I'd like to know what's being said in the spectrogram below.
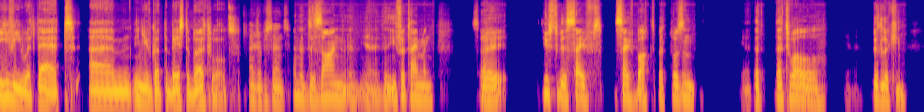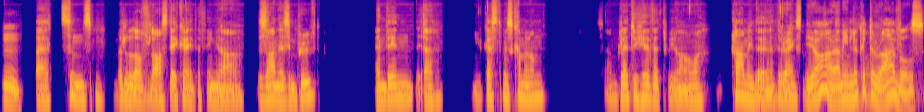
EV with that, um, and you've got the best of both worlds. Hundred percent. and the design, and, you know, the infotainment. So it used to be a safe safe box, but it wasn't yeah, that that well you know, good looking. Mm. But since middle of last decade, I think our design has improved, and then uh, new customers come along. So I'm glad to hear that we are climbing the, the ranks. You are. I mean, look at the rivals.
